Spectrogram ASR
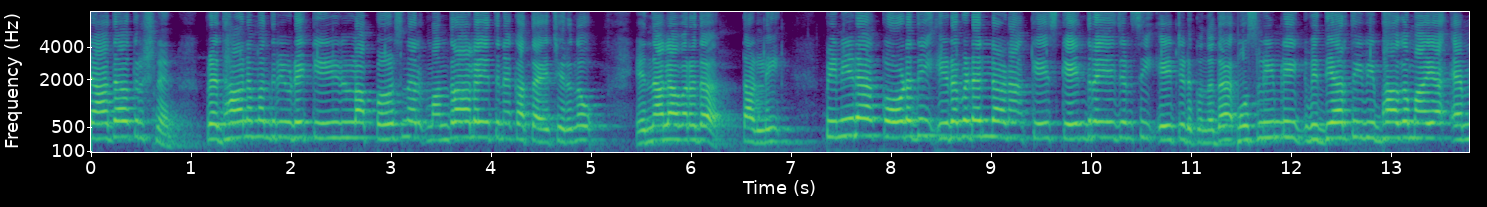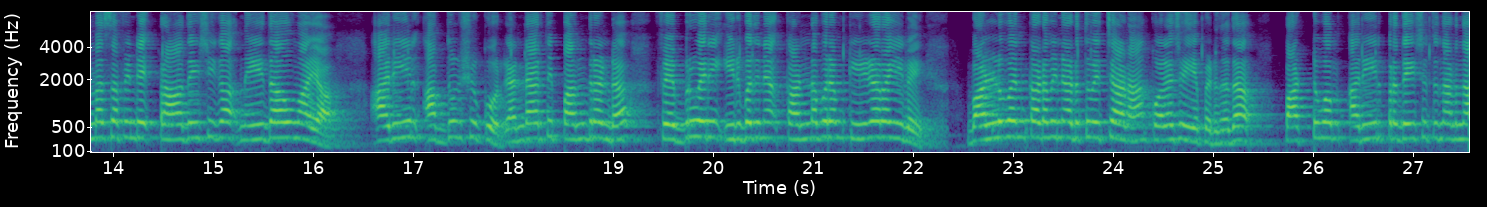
രാധാകൃഷ്ണൻ പ്രധാനമന്ത്രിയുടെ കീഴിലുള്ള പേഴ്സണൽ മന്ത്രാലയത്തിന് കത്തയച്ചിരുന്നു. എന്നാൽ അവർ അത് തള്ളി. പിന്നീട് കോടതി ഇടപെടലിലാണ് കേസ് കേന്ദ്ര ഏജൻസി ഏറ്റെടുക്കുന്നത്. മുസ്ലിം ലീഗ് വിദ്യാർത്ഥി വിഭാഗമായ എം പ്രാദേശിക നേതാവുമായ അരിയിൽ അബ്ദുൾ ഷുക്കൂർ രണ്ടായിരത്തി പന്ത്രണ്ട് ഫെബ്രുവരി ഇരുപതിന് കണ്ണപുരം കീഴറയിലെ വള്ളുവൻ കടവിനടുത്ത് വെച്ചാണ് കൊല ചെയ്യപ്പെടുന്നത്. പട്ടുവം അരിയിൽ പ്രദേശത്ത് നടന്ന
